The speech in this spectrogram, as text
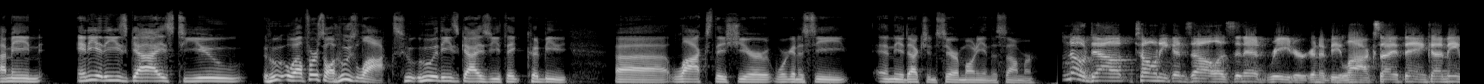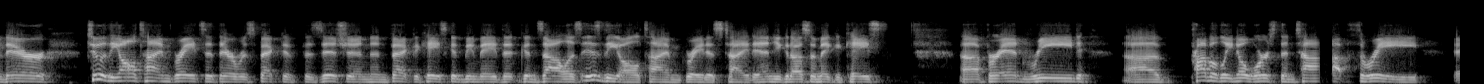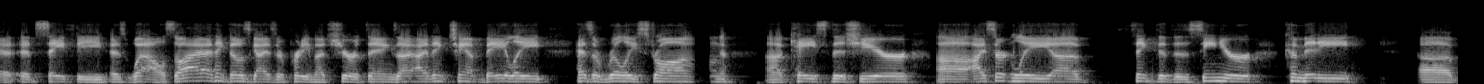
I mean, any of these guys to you who? Well, first of all, who's locks? Who who are these guys do you think could be uh, locks this year? We're going to see in the induction ceremony in the summer. No doubt, Tony Gonzalez and Ed Reed are going to be locks. I think. I mean, they're two of the all-time greats at their respective position. In fact, a case could be made that Gonzalez is the all-time greatest tight end. You could also make a case uh, for Ed Reed, uh, probably no worse than top three at, at safety as well. So I, I, think those guys are pretty much sure things. I, I think Champ Bailey has a really strong uh, case this year. Uh, I certainly uh, think that the senior committee uh,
